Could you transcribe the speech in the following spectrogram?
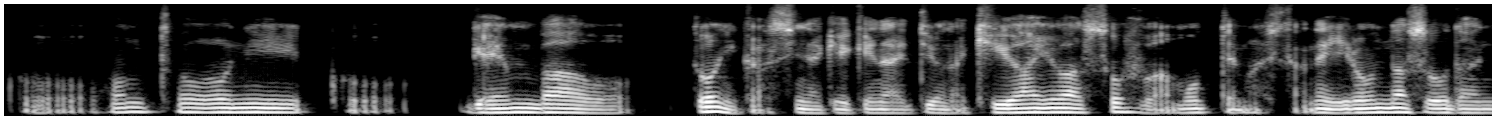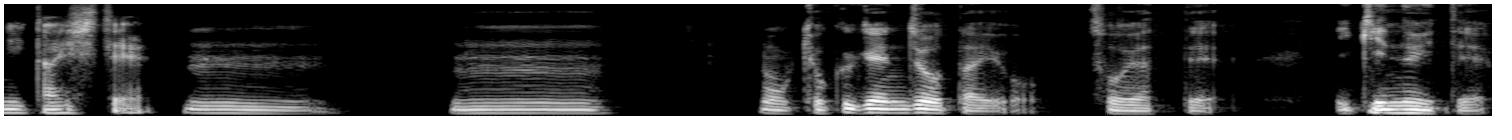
こう、本当に、こう、現場をどうにかしなきゃいけないというような気概は祖父は持ってましたね。いろんな相談に対して。うーん。うーん。もう極限状態をそうやって生き抜いて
